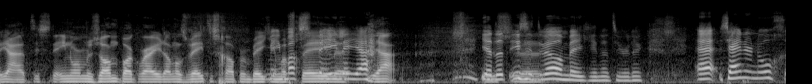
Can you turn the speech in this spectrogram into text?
ja, het is een enorme zandbak waar je dan als wetenschapper een beetje in mag, spelen. ja, ja. ja dat dus, is het wel een beetje natuurlijk. zijn er nog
